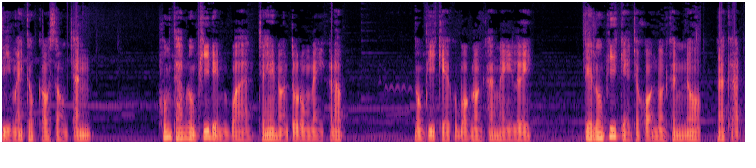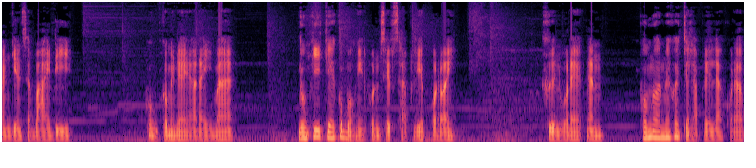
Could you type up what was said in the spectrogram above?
ฏิไม้เก่าๆสองชั้น ผมถามหลวงพี่เด่นว่าจะให้นอนตัวตรงไหนครับหลวงพี่แกก็บอกนอนข้างในเลย แต่หลวงพี่แกจะขอนอนข้างนอก อากาศมันเย็นสบายดี ผมก็ไม่ได้อะไรมากหลวงพี่แกก็บอกเหตุผลเสร็จสับเรียบร้อย คืนแรกนั้น ผมนอนไม่ค่อยจะหลับเลยล่ะครับ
